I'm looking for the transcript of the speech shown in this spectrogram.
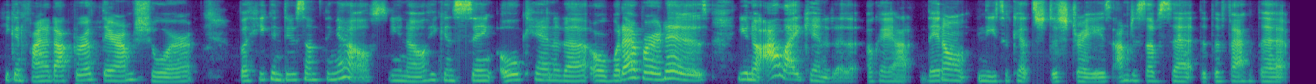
he can find a doctor up there, I'm sure, but he can do something else. You know, he can sing Oh Canada or whatever it is. You know, I like Canada. Okay. I, they don't need to catch the strays. I'm just upset that the fact that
